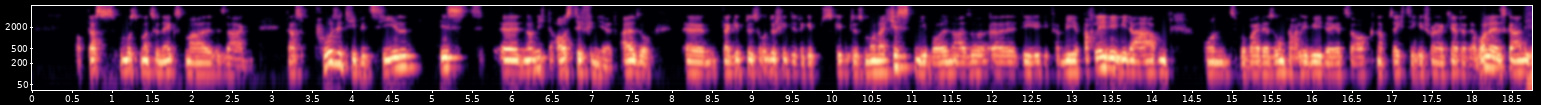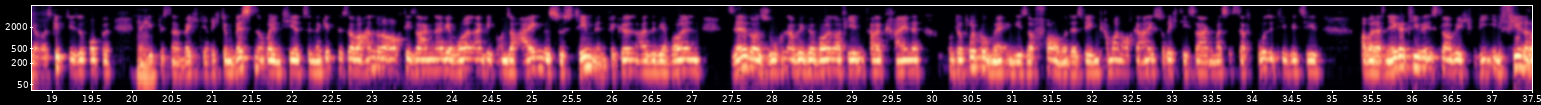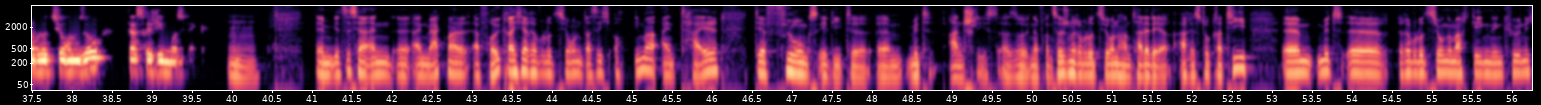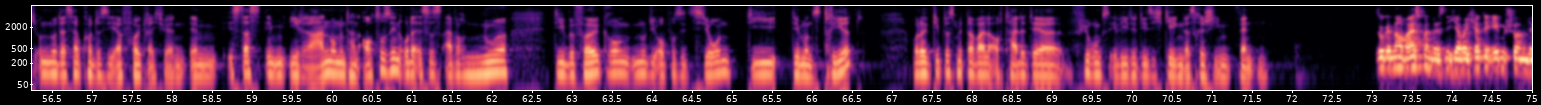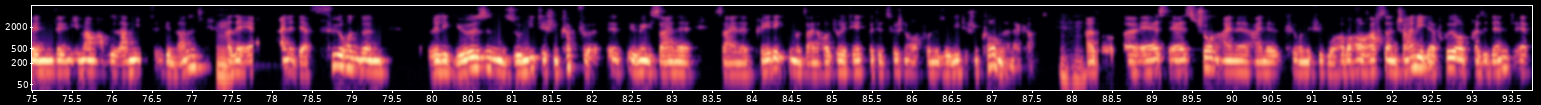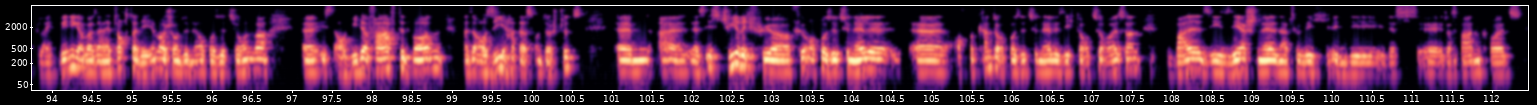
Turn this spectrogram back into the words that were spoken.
Auch das muss man zunächst mal sagen. Das positive Ziel ist äh, noch nicht ausdefiniert. Also äh, da gibt es Unterschiede, da gibt es, gibt es Monarchisten, die wollen also äh, die, die Familie Pachlevi wieder haben. Und wobei der Sohn Pachlevi, der jetzt auch knapp 60 ist, schon erklärt hat, er wolle es gar nicht, aber es gibt diese Gruppe. Da mhm. gibt es dann welche, die Richtung Westen orientiert sind. Da gibt es aber andere auch, die sagen, na, wir wollen eigentlich unser eigenes System entwickeln. Also wir wollen selber suchen, aber wir wollen auf jeden Fall keine Unterdrückung mehr in dieser Form. Und deswegen kann man auch gar nicht so richtig sagen, was ist das positive Ziel. Aber das Negative ist, glaube ich, wie in vielen Revolutionen so, das Regime muss weg. Mhm. Ähm, jetzt ist ja ein, äh, ein Merkmal erfolgreicher Revolution, dass sich auch immer ein Teil der Führungselite ähm, mit anschließt. Also in der Französischen Revolution haben Teile der Aristokratie ähm, mit äh, Revolution gemacht gegen den König und nur deshalb konnte sie erfolgreich werden. Ähm, ist das im Iran momentan auch zu sehen oder ist es einfach nur die Bevölkerung, nur die Opposition, die demonstriert? Oder gibt es mittlerweile auch Teile der Führungselite, die sich gegen das Regime wenden? So genau weiß man das nicht, aber ich hatte eben schon den, den Imam Abdulhamid genannt. Hm. Also er ist eine der führenden religiösen sunnitischen Köpfe. Übrigens seine, seine Predigten und seine Autorität wird inzwischen auch von den sunnitischen Kurden anerkannt. Mhm. Also äh, er, ist, er ist schon eine, eine führende Figur. Aber auch Rafsanjani, der frühere Präsident, er vielleicht weniger, aber seine Tochter, die immer schon in der Opposition war, äh, ist auch wieder verhaftet worden. Also auch sie hat das unterstützt. Ähm, äh, es ist schwierig für, für Oppositionelle, äh, auch bekannte Oppositionelle, sich dort zu äußern, weil sie sehr schnell natürlich in die, das, äh, das Fadenkreuz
